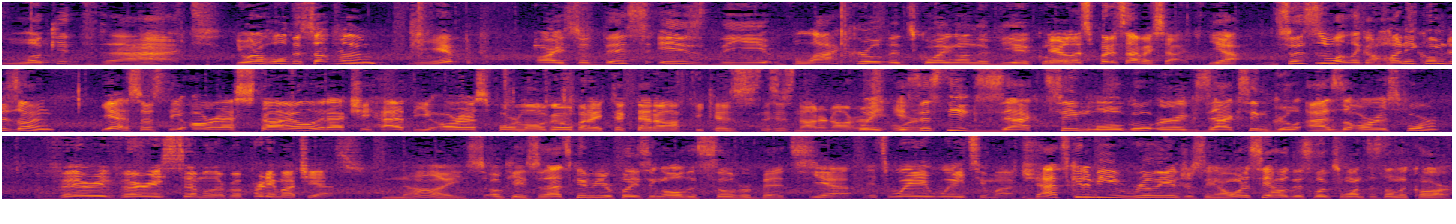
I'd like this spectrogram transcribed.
Look at that. You wanna hold this up for them? Yep. All right, so this is the black grill that's going on the vehicle. Here, let's put it side by side. Yeah, so this is what, like a honeycomb design? Yeah, so it's the RS style. It actually had the RS4 logo, but I took that off because this is not an RS4. Wait, is this the exact same logo or exact same grill as the RS4? Very, very similar, but pretty much yes. Nice. Okay, so that's gonna be replacing all the silver bits. Yeah, it's way, way too much. That's gonna be really interesting. I wanna see how this looks once it's on the car.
